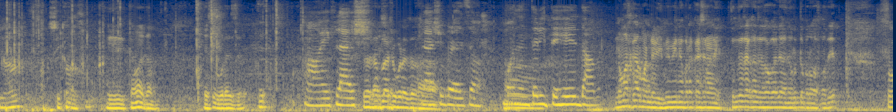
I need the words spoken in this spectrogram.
या. शिका हे काय का याचं उघडायचं. हा हे फ्लॅश फ्लॅश उघडायचा. फ्लॅश उघडायचं. मग नंतर इथे हे दाब नमस्कार मंडळी मी विनय प्रकाश राणे. तुमच्या सगळ्यांचं स्वागत आहे अनुरुद्ध प्रवासमध्ये. सो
